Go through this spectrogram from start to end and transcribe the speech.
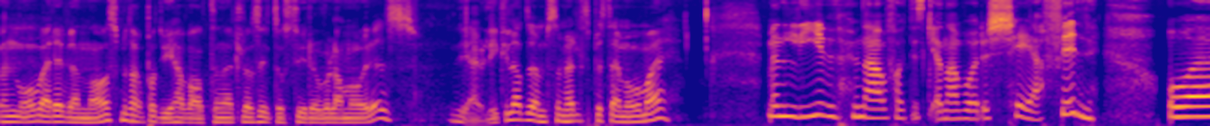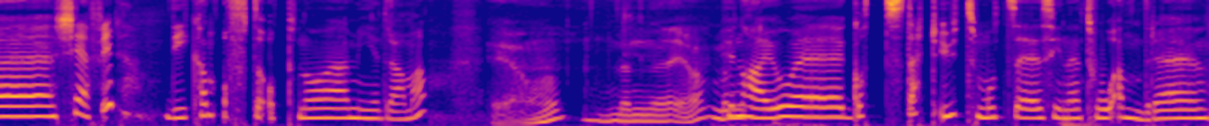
hun må være venn av oss med tanke på at vi har valgt henne til å sitte og styre over landet vårt. Jeg vil ikke la hvem som helst bestemme over meg. Men Liv, hun er jo faktisk en av våre sjefer. Og eh, sjefer, de kan ofte oppnå mye drama. Ja, men eh, ja. Men, Hun har jo eh, gått sterkt ut mot eh, sine to andre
